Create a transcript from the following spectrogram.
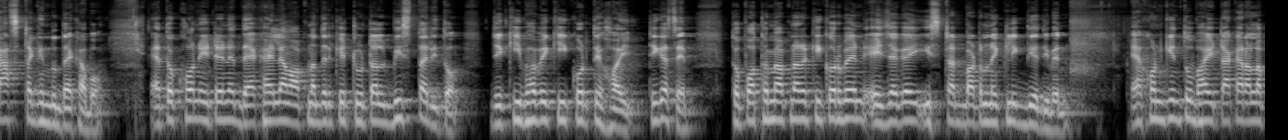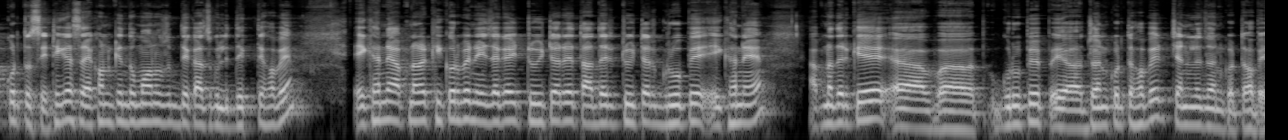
কাজটা কিন্তু দেখাবো। এতক্ষণ এটা এনে দেখাইলাম আপনাদেরকে টোটাল বিস্তারিত যে কীভাবে কি করতে হয়, ঠিক আছে? তো প্রথমে আপনারা কি করবেন, এই জায়গায় স্টার্ট বাটনে ক্লিক দিয়ে দিবেন। এখন কিন্তু ভাই টাকার আলাপ করতেছে, ঠিক আছে? এখন কিন্তু মনোযোগ দিয়ে কাজগুলি দেখতে হবে। এখানে আপনারা কি করবেন, এই জায়গায় টুইটারে তাদের টুইটার গ্রুপে এখানে আপনাদেরকে গ্রুপে জয়েন করতে হবে চ্যানেলে জয়েন করতে হবে।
